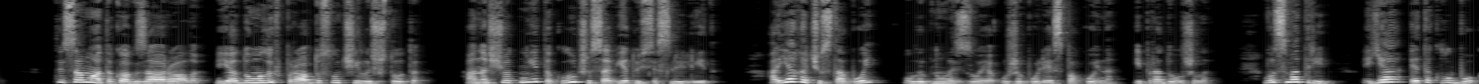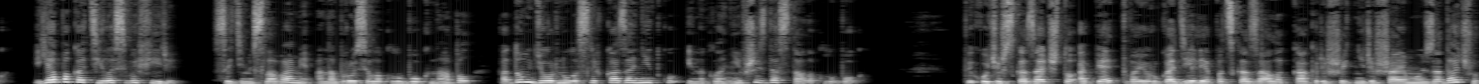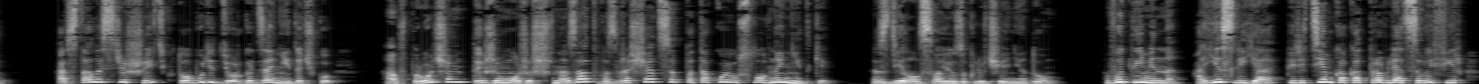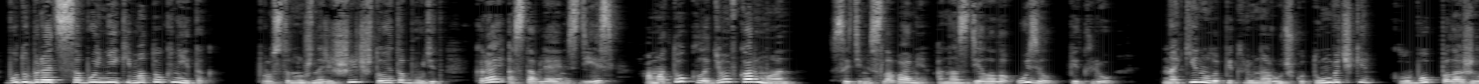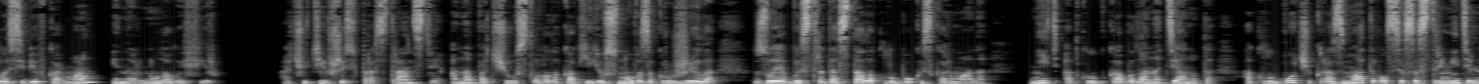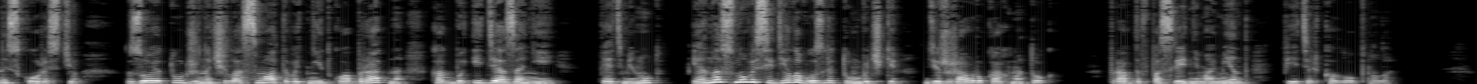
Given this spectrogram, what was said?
«Ты сама-то как заорала. Я думал, и вправду случилось что-то. А насчет ниток лучше советуйся с Лилит». «А я хочу с тобой», — улыбнулась Зоя уже более спокойно и продолжила. «Вот смотри, я — это клубок. Я покатилась в эфире». С этими словами она бросила клубок на пол, потом дернула слегка за нитку и, наклонившись, достала клубок. «Ты хочешь сказать, что опять твое рукоделие подсказало, как решить нерешаемую задачу?» Осталось решить, кто будет дергать за ниточку. А, впрочем, ты же можешь назад возвращаться по такой условной нитке. Сделал свое заключение дом. Вот именно. А если я, перед тем, как отправляться в эфир, буду брать с собой некий моток ниток? Просто нужно решить, что это будет. Край оставляем здесь, а моток кладем в карман. С этими словами она сделала узел, петлю, накинула петлю на ручку тумбочки, Клубок положила себе в карман и нырнула в эфир. Очутившись в пространстве, она почувствовала, как ее снова закружило. Зоя быстро достала клубок из кармана. Нить от клубка была натянута, а клубочек разматывался со стремительной скоростью. Зоя тут же начала сматывать нитку обратно, как бы идя за ней. Пять минут, и она снова сидела возле тумбочки, держа в руках моток. Правда, в последний момент петелька лопнула.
